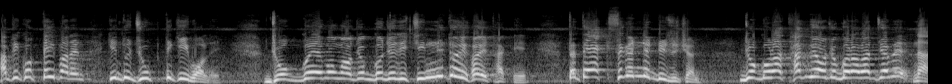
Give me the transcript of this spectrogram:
আপনি করতেই পারেন কিন্তু যুক্তি কি বলে? যোগ্য এবং অযোগ্য যদি চিহ্নিতই হয়ে থাকে তাতে এক সেকেন্ডের ডিসিশন যোগ্যরা থাকবে অযোগ্যরা বাদ যাবে। না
